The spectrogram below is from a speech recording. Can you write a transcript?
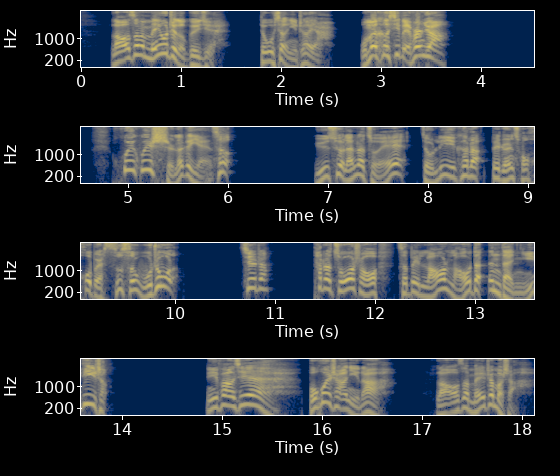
老子们没有这个规矩，都像你这样，我们喝西北风去啊！灰灰使了个眼色，于翠兰的嘴就立刻的被人从后边死死捂住了，接着他的左手则被牢牢的摁在泥地上。你放心，不会杀你的，老子没这么傻，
